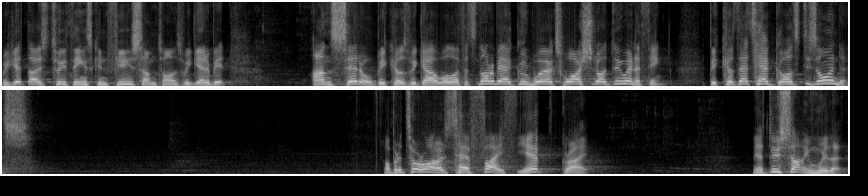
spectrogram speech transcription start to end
We get those two things confused sometimes. We get a bit unsettled because we go, well, if it's not about good works, why should I do anything? Because that's how God's designed us. Oh, but it's all right, I just have faith. Yep, great. Now do something with it.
